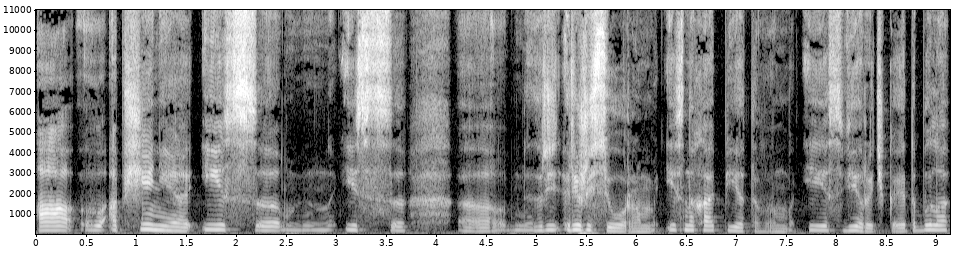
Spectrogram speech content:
А э, общение и с, э, и с э, ре- режиссером, и с Нахапетовым, и с Верочкой, это было...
